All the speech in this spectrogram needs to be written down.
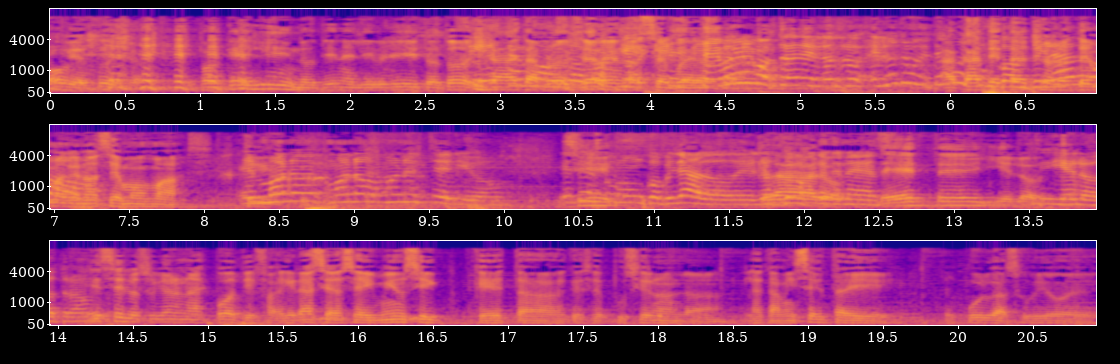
obvio, tuyo. Porque es lindo, tiene el librito, todo. Sí, ya estas producciones no se te- pueden. Te voy a mostrar el otro, el otro que tengo Acá es te un tacho compilado. los temas que no hacemos más. El mono, mono, mono estéreo. Ese Sí. es como un compilado de los claro, dos que tenés. de este y el otro. Y el otro. Ese lo subieron a Spotify, gracias a A Music, que esta, que se pusieron la, la camiseta y el Pulga subió. eh.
